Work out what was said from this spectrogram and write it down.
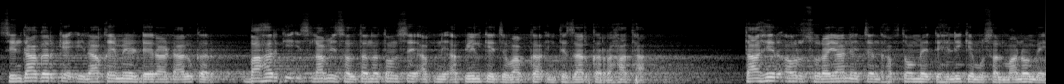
سنداگر کے علاقے میں ڈیرا ڈال کر باہر کی اسلامی سلطنتوں سے اپنی اپیل کے جواب کا انتظار کر رہا تھا۔ طاہر اور سوریا نے چند ہفتوں میں دہلی کے مسلمانوں میں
